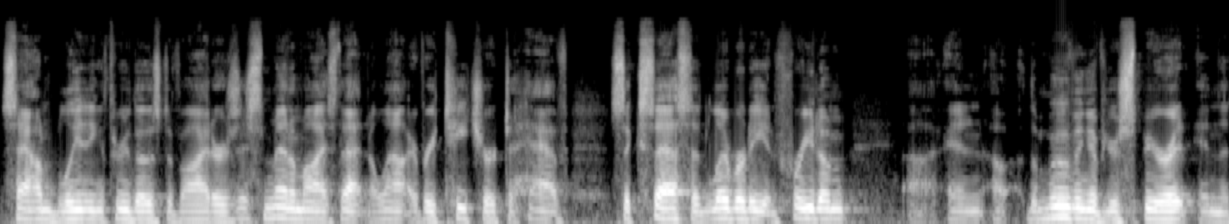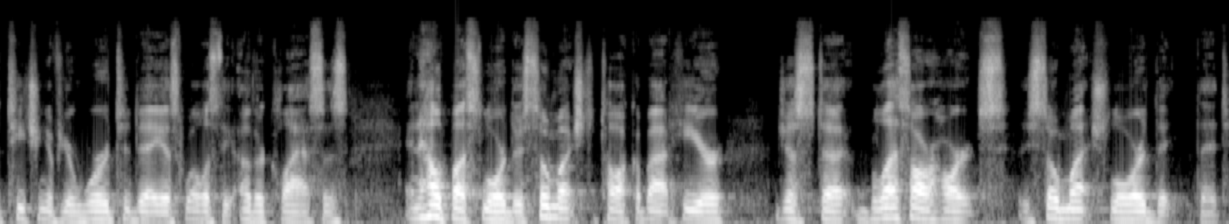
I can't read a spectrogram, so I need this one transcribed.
sound bleeding through those dividers, just minimize that and allow every teacher to have success and liberty and freedom uh, and uh, the moving of your spirit in the teaching of your word today, as well as the other classes. And help us, Lord. There's so much to talk about here. Just uh, bless our hearts. There's so much, Lord, that, that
